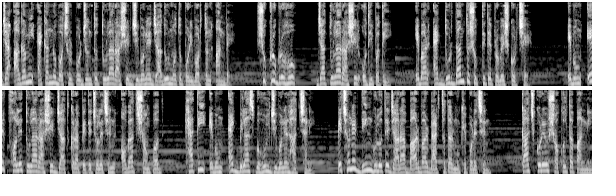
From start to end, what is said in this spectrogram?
যা আগামী একান্ন বছর পর্যন্ত তুলা রাশির জীবনে জাদুর মতো পরিবর্তন আনবে। শুক্র গ্রহ, যা তুলা রাশির অধিপতি, এবার এক দুর্দান্ত শক্তিতে প্রবেশ করছে এবং এর ফলে তুলা রাশির জাতকরা পেতে চলেছেন অগাধ সম্পদ খ্যাতি এবং এক বিলাসবহুল জীবনের হাতছানি। পেছনের দিনগুলোতে যারা বারবার ব্যর্থতার মুখে পড়েছেন, কাজ করেও সফলতা পাননি,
